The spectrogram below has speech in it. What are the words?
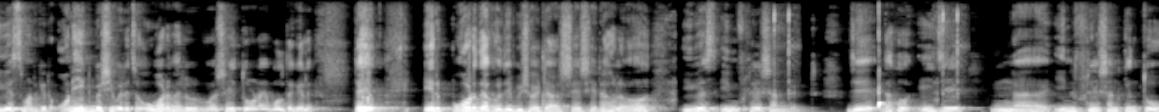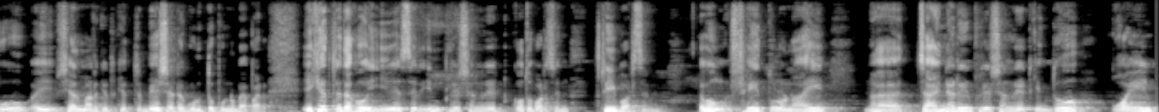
ইউএস মার্কেট অনেক বেশি বেড়েছে ওভার ভ্যালু সেই তুলনায় বলতে গেলে। যাই হোক, এরপর দেখো যে বিষয়টা আসে সেটা হলো ইউএস ইনফ্লেশন রেট যে দেখো এই যে ইনফ্লেশন কিন্তু এই শেয়ার মার্কেটের ক্ষেত্রে বেশ একটা গুরুত্বপূর্ণ ব্যাপার। এক্ষেত্রে দেখো ইউএসের ইনফ্লেশন রেট কত পার্সেন্ট থ্রি পার্সেন্ট এবং সেই তুলনায় চায়নার ইনফ্লেশন রেট কিন্তু পয়েন্ট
